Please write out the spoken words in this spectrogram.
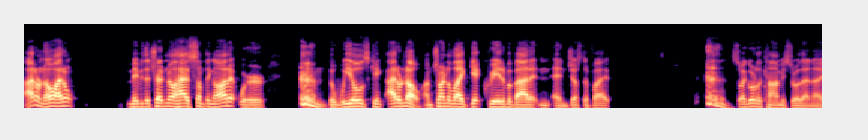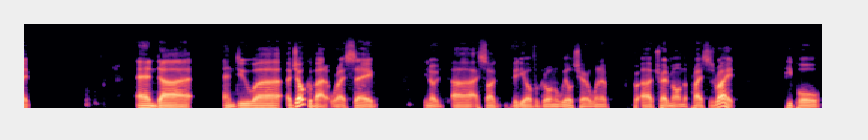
I don't know. I don't, maybe the treadmill has something on it where the wheels can, I don't know. I'm trying to like get creative about it and, and justify it. so I go to the comedy store that night and, uh, and do uh, a joke about it where I say, you know, uh, I saw a video of a girl in a wheelchair win a treadmill on The Price is Right. People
